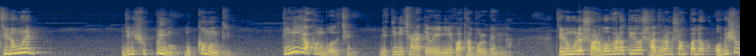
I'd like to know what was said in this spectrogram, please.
তৃণমূলের যিনি সুপ্রিমো, মুখ্যমন্ত্রী, তিনি যখন বলছেন যে তিনি ছাড়া কেউ এই নিয়ে কথা বলবেন না, তৃণমূলের সর্বভারতীয় সাধারণ সম্পাদক অভিষেক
